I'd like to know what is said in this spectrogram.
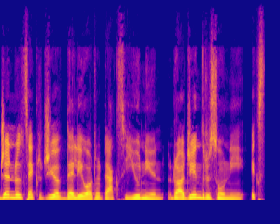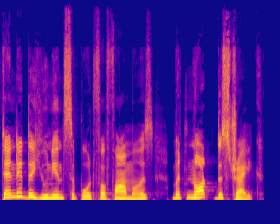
General Secretary of Delhi Auto Taxi Union, Rajendra Soni, extended the union's support for farmers, but not the strike,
